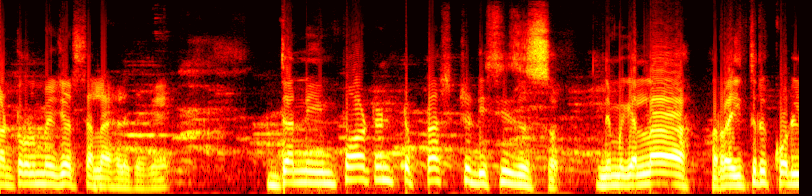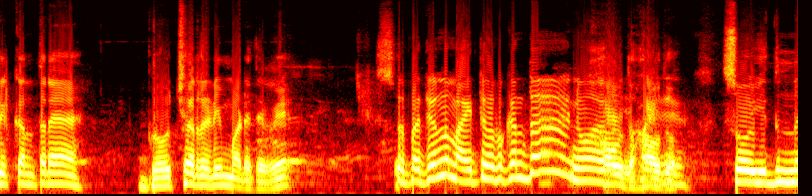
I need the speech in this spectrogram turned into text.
ಕಂಟ್ರೋಲ್ ಮೇಜರ್ಸ್ ಎಲ್ಲ ಹೇಳಿದೀವಿ ದನ್ ಇಂಪಾರ್ಟೆಂಟ್ ಪ್ರಸ್ಟ್ ಡಿಸೀಸಸ್ ನಿಮಗೆಲ್ಲ ರೈತರಿಗೆ ಕೊಡ್ಲಿಕ್ಕಂತಾನೆ ಬ್ರೋಚರ್ ರೆಡಿ ಮಾಡಿದ್ದೀವಿ. ಪ್ರತಿಯೊಂದು ಮಾಹಿತಿ ಹೋಗ್ಬೇಕಂತ ಹೌದು ಹೌದು. ಸೊ ಇದನ್ನ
